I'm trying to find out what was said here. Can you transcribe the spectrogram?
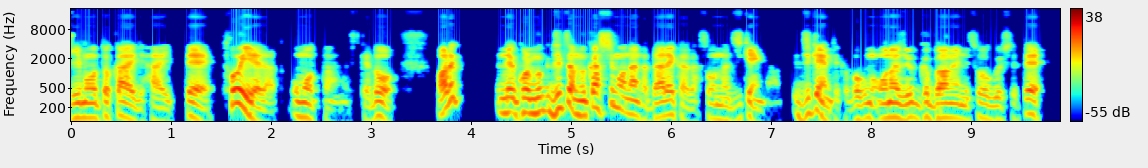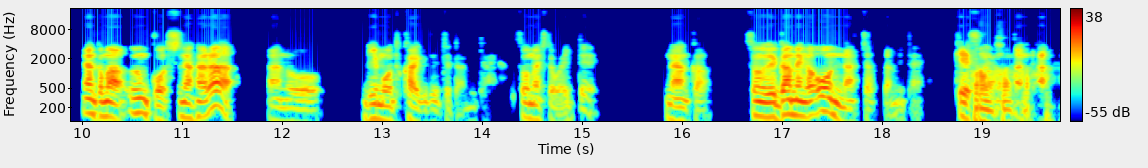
リモート会議入って、トイレだと思ったんですけど、あれ？で、これむ、実は昔もなんか誰かがそんな事件が、事件というか僕も同じ場面に遭遇してて、なんかまあ、うんこをしながら、あの、リモート会議出てたみたいな、そんな人がいて、なんか、そので画面がオンになっちゃったみたいな。ケースがあったんではいはいはいはい。あ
